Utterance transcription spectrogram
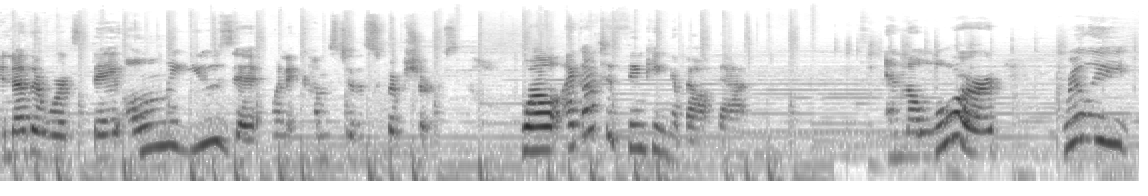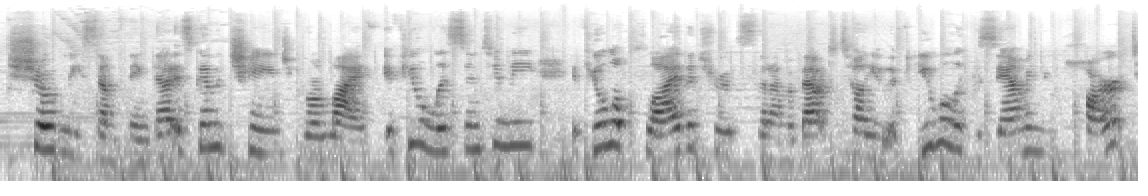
In other words, they only use it when it comes to the scriptures. Well, I got to thinking about that, and the Lord really showed me something that is going to change your life. If you'll listen to me, if you'll apply the truths that I'm about to tell you, if you will examine your heart,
